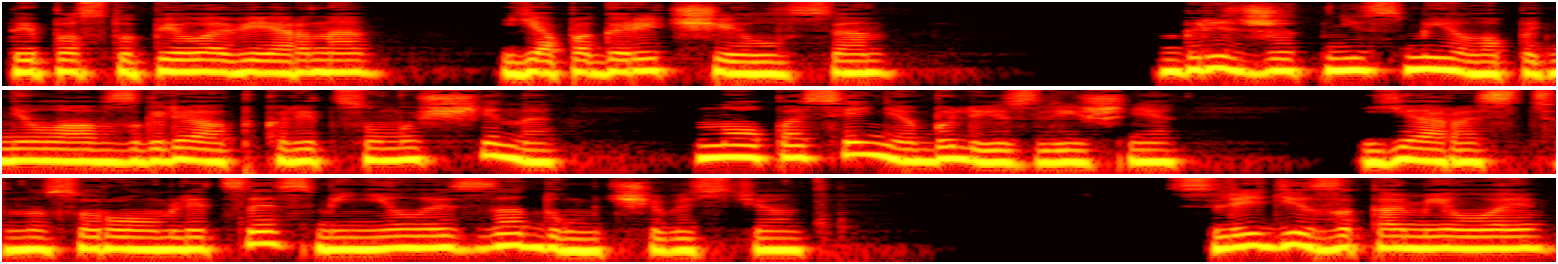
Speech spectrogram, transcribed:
«Ты поступила верно. Я погорячился». Бриджит не смело подняла взгляд к лицу мужчины, но опасения были излишни. Ярость на суровом лице сменилась задумчивостью. «Следи за Камиллой.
